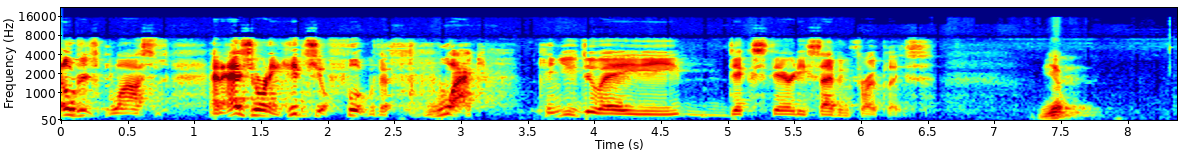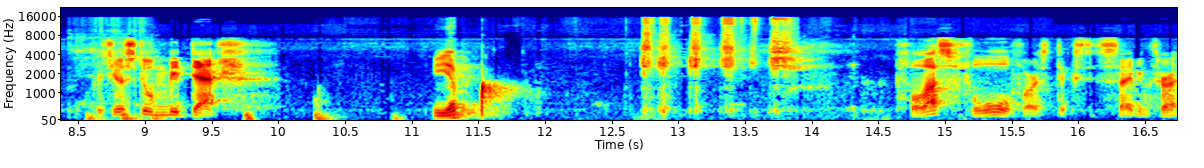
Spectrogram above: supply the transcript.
Eldritch blast, and as you're running, hits your foot with a thwack. Can you do a dexterity saving throw, please? Yep. Because you're still mid dash. Yep. Plus four for a dex saving throw.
